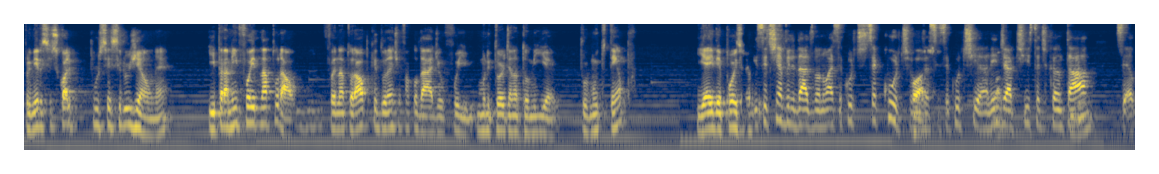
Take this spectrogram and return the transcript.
primeiro se escolhe por ser cirurgião, né? E para mim foi natural. Uhum. Foi natural porque durante a faculdade eu fui monitor de anatomia por muito tempo. E aí depois. E você tinha habilidades manuais? Você curte, você curte, assim, você curtia, além gosto. de artista, de cantar, uhum. você,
